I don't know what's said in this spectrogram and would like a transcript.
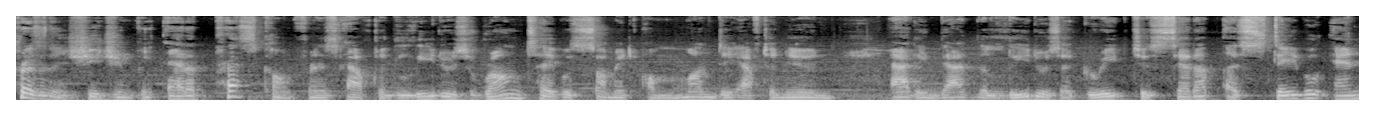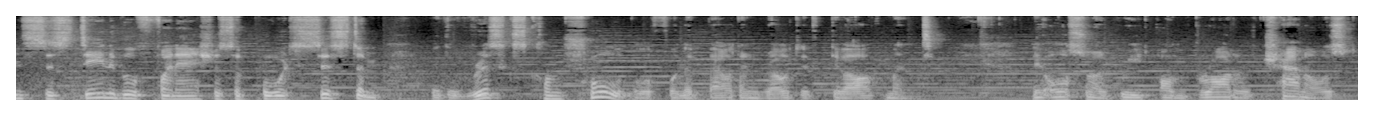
President Xi Jinping at a press conference after the Leaders' Roundtable Summit on Monday afternoon, adding that the leaders agreed to set up a stable and sustainable financial support system with risks controllable for the Belt and Road development. They also agreed on broader channels,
